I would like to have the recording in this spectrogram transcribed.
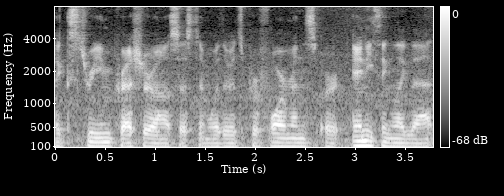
extreme pressure on a system, whether it's performance or anything like that.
